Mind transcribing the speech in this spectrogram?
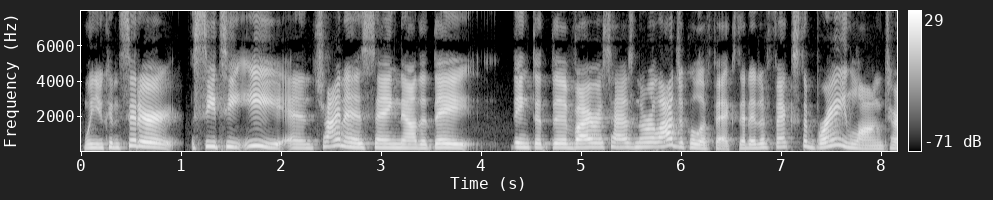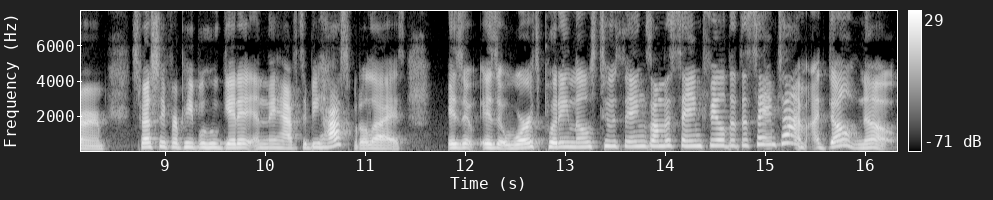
when you consider CTE and China is saying now that they think that the virus has neurological effects, that it affects the brain long term, especially for people who get it and they have to be hospitalized. Is it is it worth putting those two things on the same field at the same time? I don't know.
